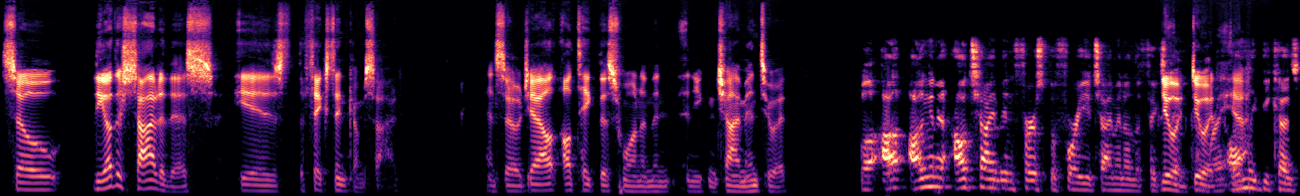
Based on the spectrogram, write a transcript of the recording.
So the other side of this is the fixed income side. And so, Jay, I'll, I'll take this one, and then and you can chime into it. Well, i am gonna I'll chime in first before you chime in on the fixed. Do it, income, do it. Right? Yeah. Only because,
